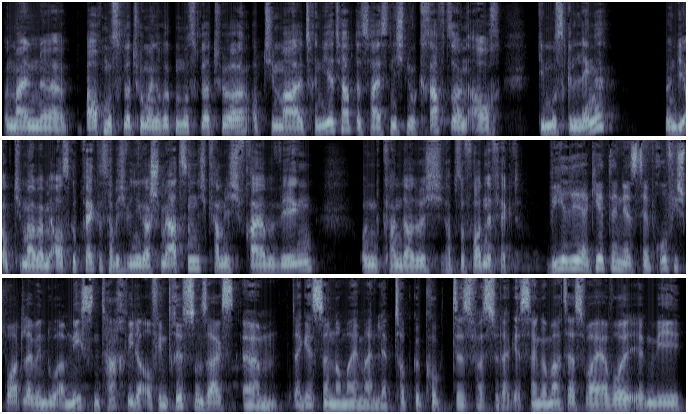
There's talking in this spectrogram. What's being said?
und meine Bauchmuskulatur, meine Rückenmuskulatur optimal trainiert habe. Das heißt nicht nur Kraft, sondern auch die Muskellänge. Wenn die optimal bei mir ausgeprägt ist, habe ich weniger Schmerzen, ich kann mich freier bewegen und kann dadurch, habe sofort einen Effekt. Wie reagiert denn jetzt der Profisportler, wenn du am nächsten Tag wieder auf ihn triffst und sagst, ähm, da gestern nochmal in meinen Laptop geguckt, das, was du da gestern gemacht hast, war ja wohl irgendwie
